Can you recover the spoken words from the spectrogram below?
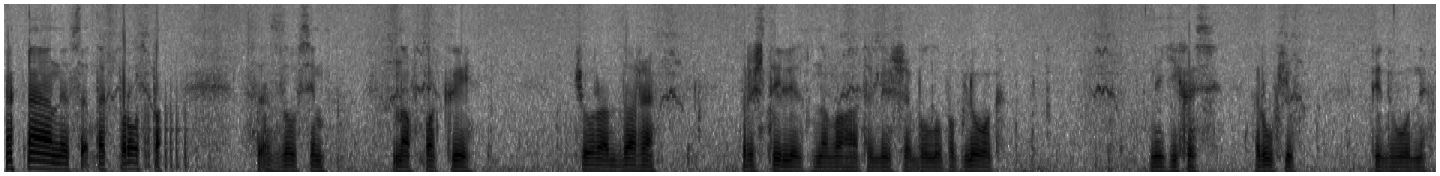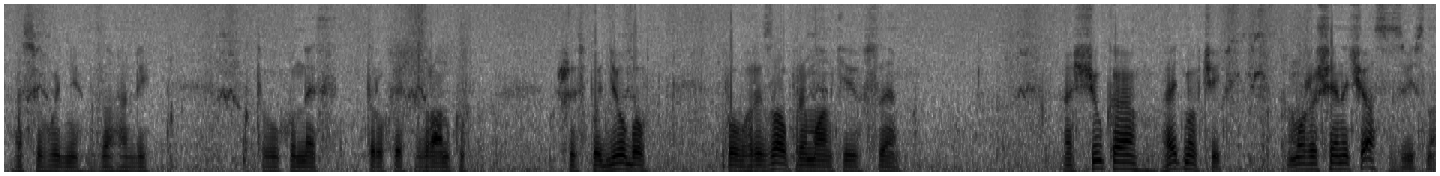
ха-ха, не все так просто. Все зовсім навпаки. Вчора навіть при штилі набагато більше було покльовок, якихось рухів підводних. А сьогодні взагалі то окунець трохи зранку щось подьобав, повгризав приманки і все. А щука геть мовчить. Може ще не час, звісно.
